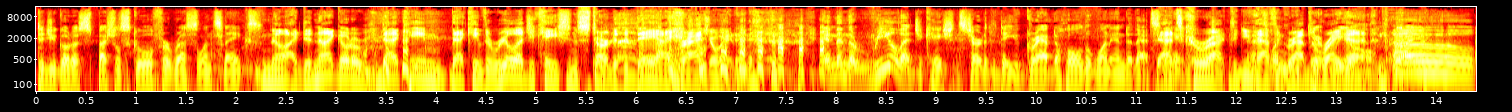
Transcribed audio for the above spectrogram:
Did you go to special school for wrestling snakes? no, I did not go to that. Came that came the real education started the day I graduated. and then the real education started the day you grabbed a hold of one end of that snake. That's correct, and you That's have to grab the right real. end. Oh.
